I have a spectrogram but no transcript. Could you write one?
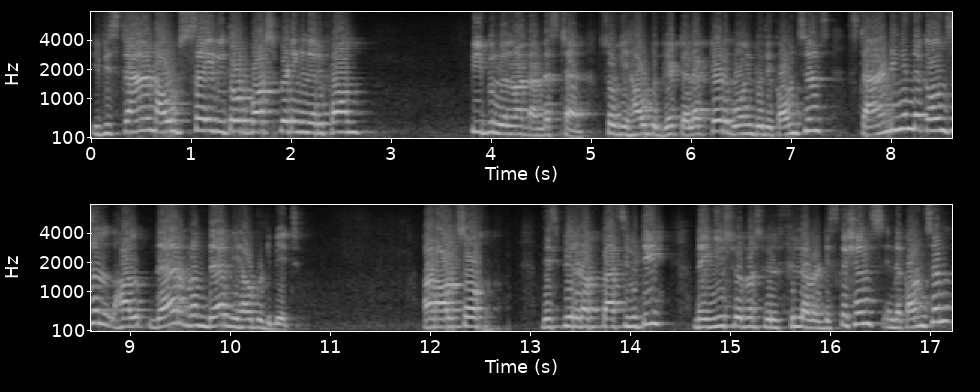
If you stand outside without participating in the reform, people will not understand. So we have to get elected, going to the councils, standing in the council hall, there from there we have to debate. And also this period of passivity, the newspapers will fill our discussions in the council,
